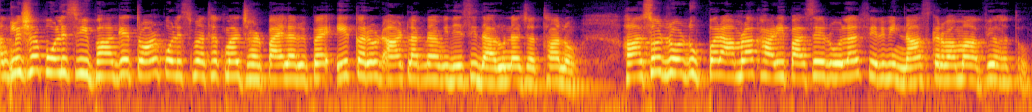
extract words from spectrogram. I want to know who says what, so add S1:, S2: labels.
S1: Ankleshwar police વિભાગે ત્રણ police મથકમાં ઝડપાયેલા રૂપિયા એક કરોડ આઠ લાખના વિદેશી દારૂના જથ્થાનો હાંસોડ રોડ ઉપર આમળા ખાડી પાસે રોલર ફેરવી નાશ કરવામાં આવ્યો હતો.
